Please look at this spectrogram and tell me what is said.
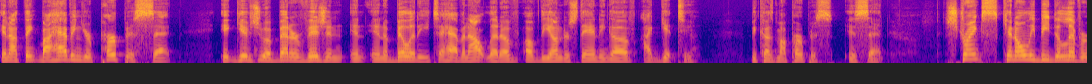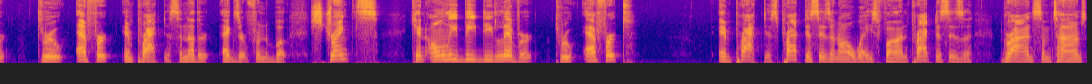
And i think by having your purpose set it gives you a better vision and, and ability to have an outlet of, of the understanding of I get to because my purpose is set. Strengths can only be delivered through effort and practice. Another excerpt from the book. Strengths can only be delivered through effort and practice. Practice isn't always fun, practice is a grind sometimes.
